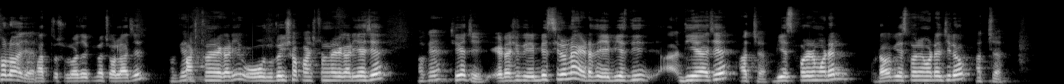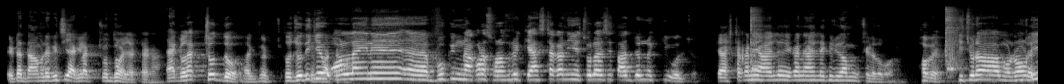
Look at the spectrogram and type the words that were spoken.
ষোলো হাজার। মাত্র ষোলো হাজার কিলো চলা আছে। ওকে ফার্স্ট ওনারের গাড়ি ও দুটোই সব ফার্স্ট ওনারের গাড়ি আছে। ওকে ঠিক আছে? এটা শুধু এবিএস ছিল না এটাতে এবিএস দিয়ে আছে। আচ্ছা। বিএস ফোর এর মডেল ওটাও বিএস ফোর এর মডেল ছিল। আচ্ছা। এটা দাম রেখেছি এক লাখ চোদ্দ হাজার টাকা। এক লাখ চোদ্দ? তো যদি কেউ অনলাইনে বুকিং না করে সরাসরি ক্যাশ টাকা নিয়ে চলে আসে তার জন্য কি বলছো? ক্যাশ টাকা নিয়ে আসলে এখানে আসলে কিছু দাম ছেড়ে দেবো। হবে। কিছুটা মোটামুটি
